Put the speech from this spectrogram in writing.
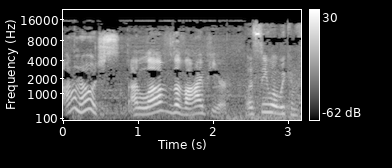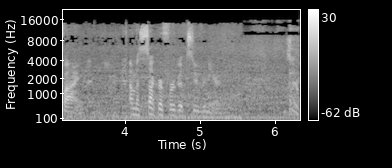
I don't know, it just, I love the vibe here. Let's see what we can find. I'm a sucker for a good souvenir. These are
